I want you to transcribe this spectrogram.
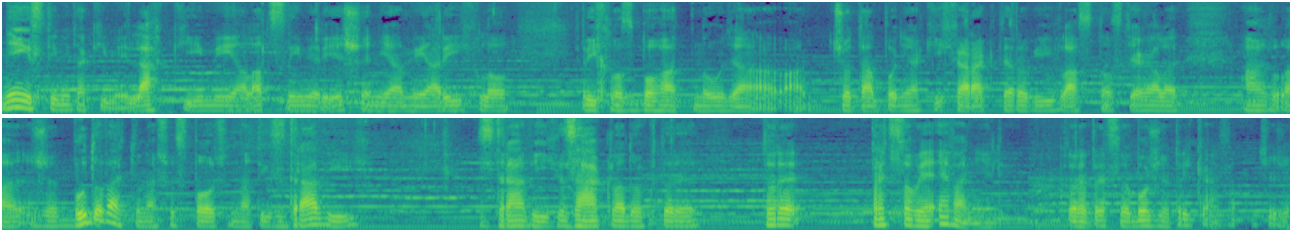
nie s tými takými ľahkými a lacnými riešeniami a rýchlo, rýchlo zbohatnúť a, a čo tam po nejakých charakterových vlastnostiach, ale, ale že budovať tú našu spoločnosť na tých zdravých, zdravých základoch, ktoré, ktoré predstavuje Evangelium, ktoré predstavuje Božie prikázanie. Čiže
